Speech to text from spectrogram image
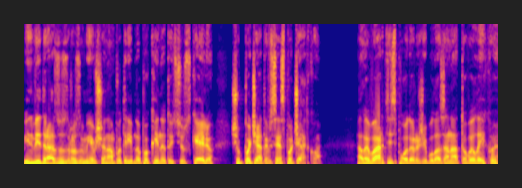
Він відразу зрозумів, що нам потрібно покинути цю скелю, щоб почати все спочатку. Але вартість подорожі була занадто великою.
